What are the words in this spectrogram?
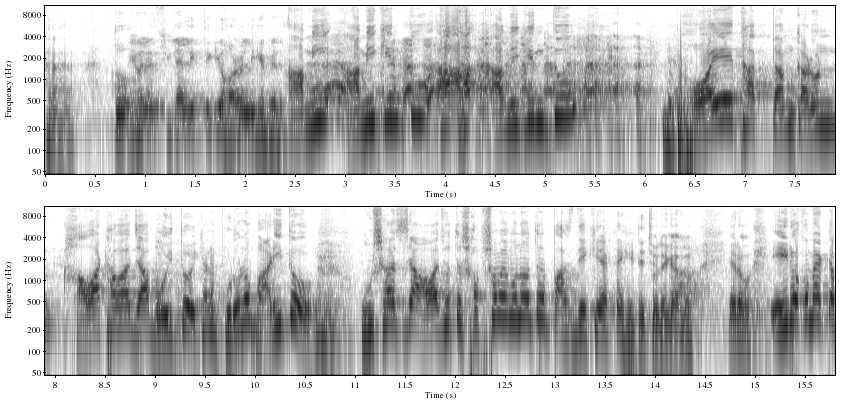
হ্যাঁ। তো হলে থ্রিলার লিখতে কি হরর লিখে ফেলতাম আমি আমি কিন্তু আমি কিন্তু ভয়ে থাকতাম কারণ হাওয়া ঠাওয়া যা বইতো এখানে পুরনো বাড়ি তো। উশ্বাস যা আওয়াজ হতো সবসময় মনে হতো পাশ দিয়ে কি একটা হেঁটে চলে গেল। এরকম এইরকম একটা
